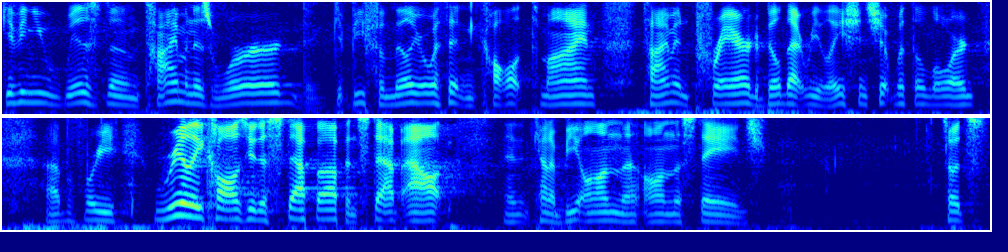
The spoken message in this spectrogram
giving you wisdom, time in His Word, to get, be familiar with it and call it to mind, time in prayer to build that relationship with the Lord uh, before He really calls you to step up and step out and kind of be on the, on the stage. So it's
